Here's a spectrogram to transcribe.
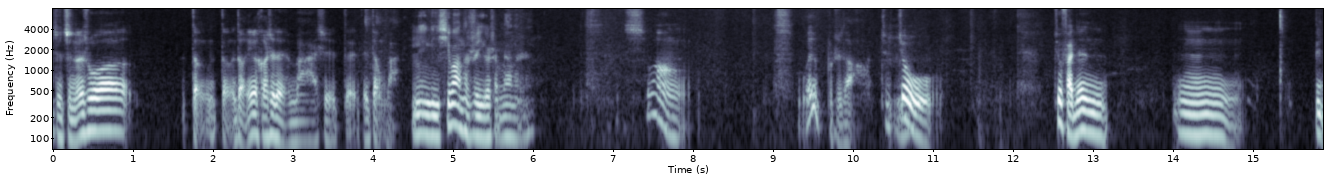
只只能说等等等一个合适的人吧，还是得得等吧。你你希望他是一个什么样的人？希望我也不知道，就就就反正嗯。比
